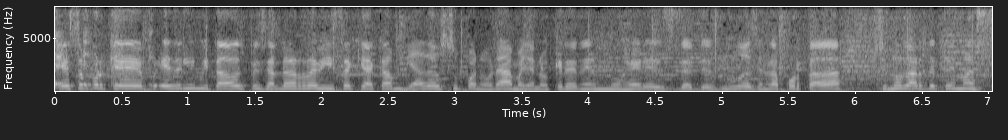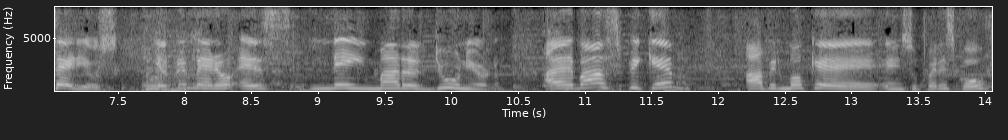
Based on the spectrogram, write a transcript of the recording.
Esto porque es el invitado especial de la revista que ha cambiado su panorama. Ya no quiere tener mujeres de- desnudas en la portada, sino hablar de temas serios. Y el primero es Neymar Jr. Además, Piqué afirmó que en su Periscope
